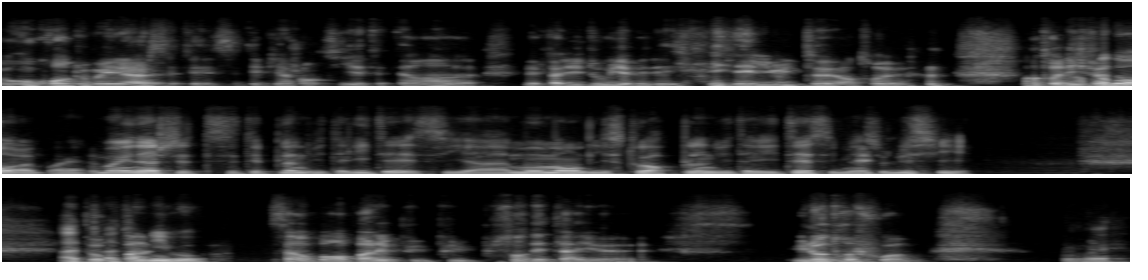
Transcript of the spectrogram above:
On croit que le Moyen-Âge, c'était bien gentil, etc. Mais pas du tout. Il y avait des, luttes entre, entre différents. Ah non, le Moyen-Âge, c'était plein de vitalité. S'il y a un moment de l'histoire plein de vitalité, c'est bien celui-ci. À, à tout niveau. Ça, on pourra en parler plus, plus, plus en détail euh, une autre fois. Ouais.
